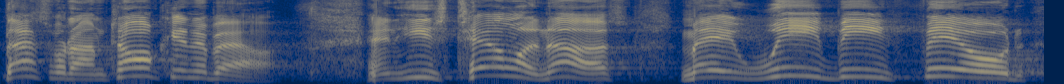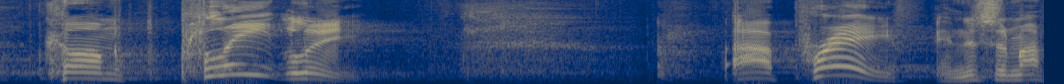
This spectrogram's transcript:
That's what I'm talking about. And he's telling us, may we be filled completely. I pray, and this is my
